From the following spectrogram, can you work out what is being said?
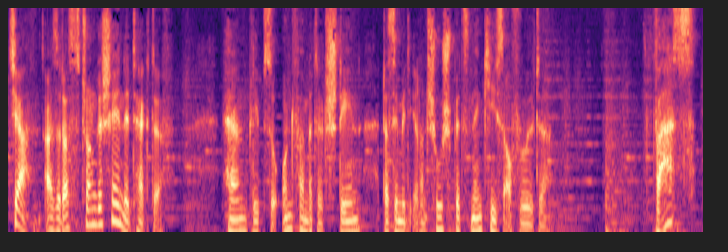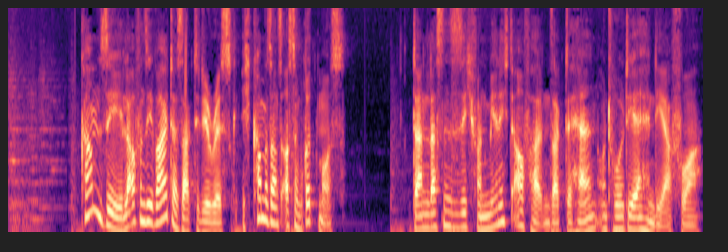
Tja, also das ist schon geschehen, Detective. Helen blieb so unvermittelt stehen, dass sie mit ihren Schuhspitzen den Kies aufwühlte. Was? Kommen Sie, laufen Sie weiter, sagte die Risk. Ich komme sonst aus dem Rhythmus. Dann lassen Sie sich von mir nicht aufhalten, sagte Helen und holte ihr Handy hervor.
